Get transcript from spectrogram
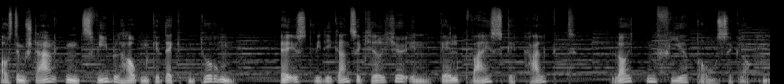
Aus dem starken, zwiebelhaubengedeckten Turm, er ist wie die ganze Kirche in gelb-weiß gekalkt, läuten vier Bronzeglocken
